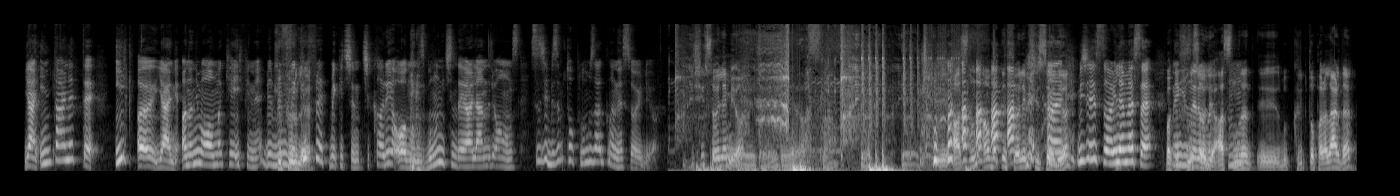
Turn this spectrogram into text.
yani internette ilk e, yani anonim olma keyfini birbirimize Küfürle. küfretmek için çıkarıyor olmamız, bunun için değerlendiriyor olmamız sizce bizim toplumumuz hakkında ne söylüyor? Bir şey söylemiyor. E, aslında ama bakın şöyle bir şey söylüyor. bir şey söylemese Bakın Ne şunu güzel söylüyor. olur. Aslında e, bu kripto paralar da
